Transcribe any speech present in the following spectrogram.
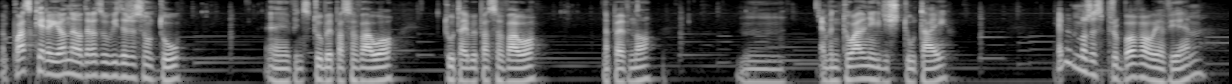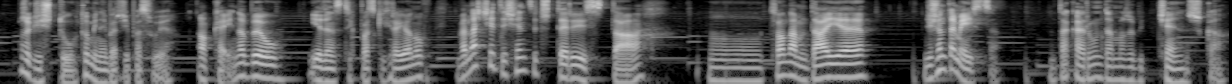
No płaskie rejony od razu widzę, że są tu. Yy, więc tu by pasowało. Tutaj by pasowało. Na pewno. Mm. Ewentualnie gdzieś tutaj. Ja bym może spróbował, ja wiem. Może gdzieś tu. Tu mi najbardziej pasuje. Okej, no był jeden z tych płaskich rejonów. 12 400. Mm, Co nam daje? Dziesiąte miejsce. No, taka runda może być ciężka.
